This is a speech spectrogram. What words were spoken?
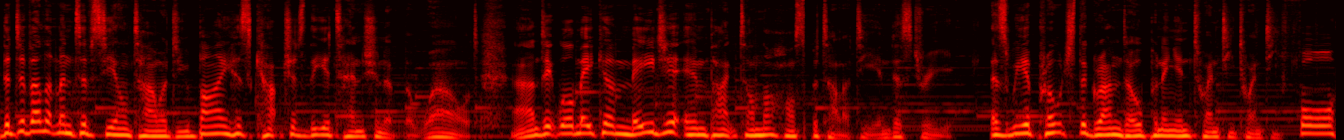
The development of Ciel Tower Dubai has captured the attention of the world, and it will make a major impact on the hospitality industry. As we approach the grand opening in 2024,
